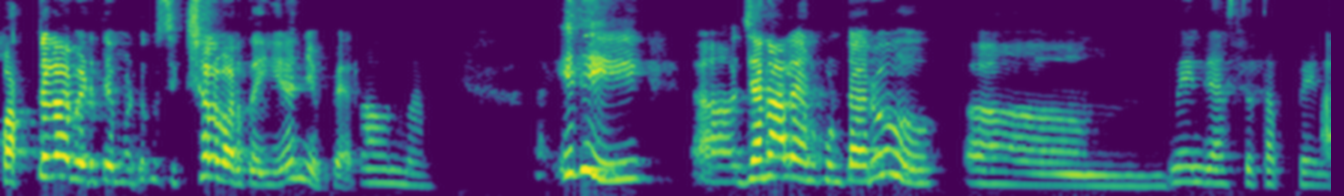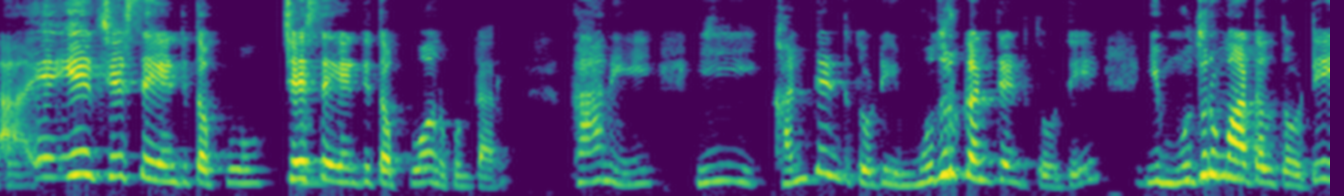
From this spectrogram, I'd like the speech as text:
కొత్తగా పెడితే మటుకు శిక్షలు పడతాయి అని చెప్పారు. అవును మ్యామ్. ఇది జనాలే అనుకుంటారు చేస్తే ఆ, తప్పేంటి ఏ- చేస్తే ఏంటి తప్పు? చేస్తే ఏంటి తప్పు అనుకుంటారు. కానీ ఈ కంటెంట్ తోటి ఈ ముదురు కంటెంట్ తోటి ఈ ముదురు మాటలతోటి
